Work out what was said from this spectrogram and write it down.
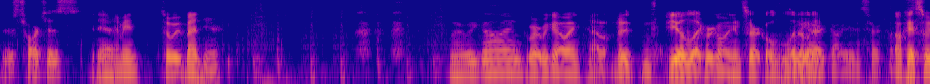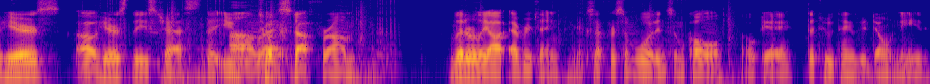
There's torches. Yeah, I mean, so we've been here. Where are we going? Where are we going? I don't. It feels like we're going in circles, literally. We are going in circles. Okay, so here's oh here's these chests that you Oh, took right. stuff from. Literally everything except for some wood and some coal. Okay, the two things we don't need.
